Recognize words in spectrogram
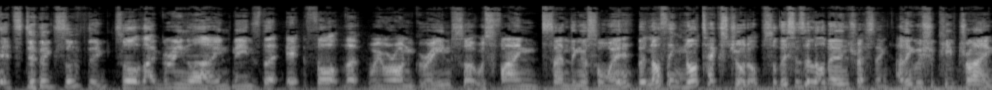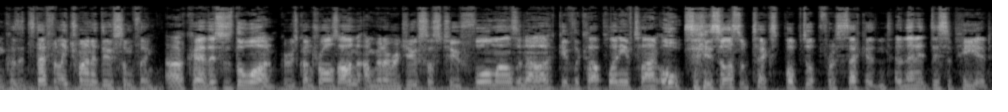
it's doing something. So that green line means that it thought that we were on green, so it was fine sending us away. But nothing, no text showed up, so this is a little bit interesting. I think we should keep trying, because it's definitely trying to do something. Okay, this is the one. Cruise control's on. I'm going to reduce us to 4 miles an hour, give the car plenty of time. Oh, so you saw some text popped up for a second, and then it disappeared.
